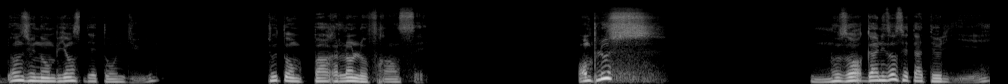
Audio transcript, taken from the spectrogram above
dans une ambiance détendue, tout en parlant le français. En plus, nous organisons cet atelier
